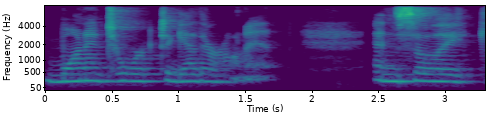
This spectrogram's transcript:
wanted to work together on it. And so, like,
